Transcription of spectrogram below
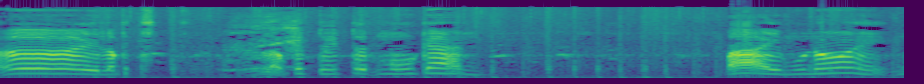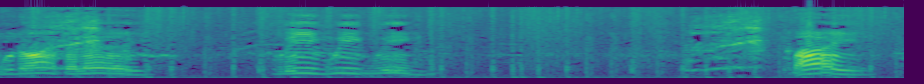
เอ้ ย เราไปเราไปตุยตุดหมูกันไปหมูน้อยหมูน้อยไปเลย วิ่งวิ่งวิ่งไปไป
